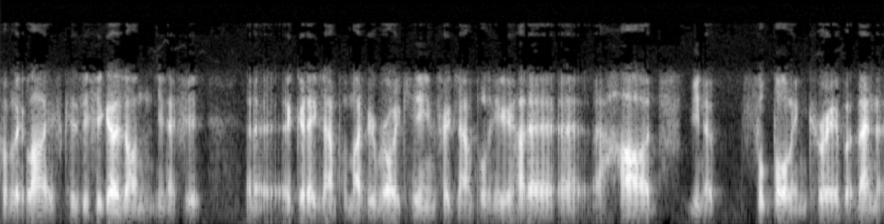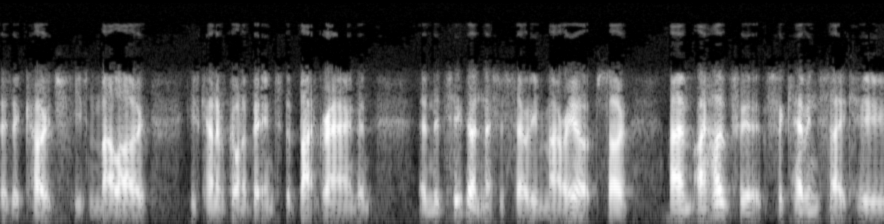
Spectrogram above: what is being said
public life. Because if he goes on, you know, if you, a, a good example might be Roy Keane, for example, who had a, a, a hard, you know, footballing career, but then as a coach, he's mellow. He's kind of gone a bit into the background, and and the two don't necessarily marry up. So um, I hope for for Kevin's sake, who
